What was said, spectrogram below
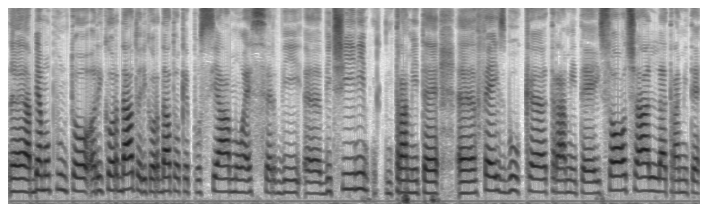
eh, abbiamo appunto ricordato e ricordato che possiamo esservi eh, vicini tramite eh, Facebook, tramite i social, tramite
